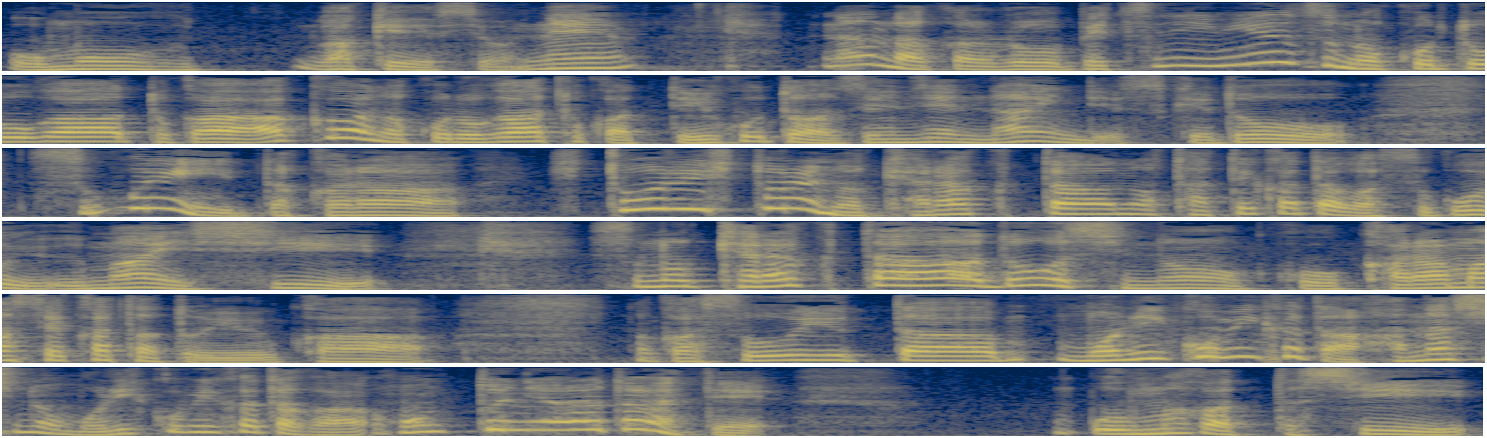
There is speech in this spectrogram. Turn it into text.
思うわけですよね。なんだから別にミューズのことがとかアクアの頃がとかっていうことは全然ないんですけど、すごい、だから一人一人のキャラクターの立て方がすごい上手いし、そのキャラクター同士のこう絡ませ方というか、なんかそういった盛り込み方、話の盛り込み方が本当に改めてうまかったし、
